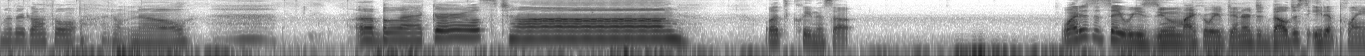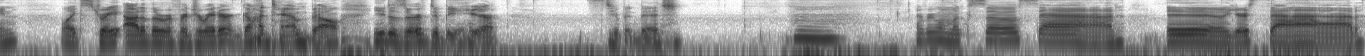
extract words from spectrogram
Mother Gothel, I don't know. A black girl's tongue. Let's clean this up. Why does it say resume microwave dinner? Did Belle just eat it plain? Like straight out of the refrigerator? Goddamn, Belle. You deserve to be here. Stupid bitch. Everyone looks so sad. Ew, you're sad.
